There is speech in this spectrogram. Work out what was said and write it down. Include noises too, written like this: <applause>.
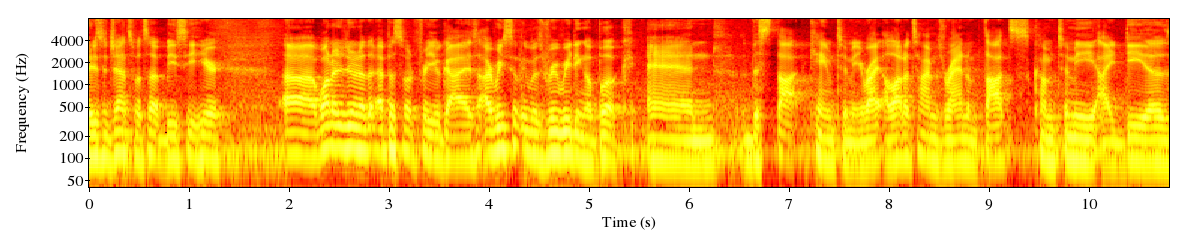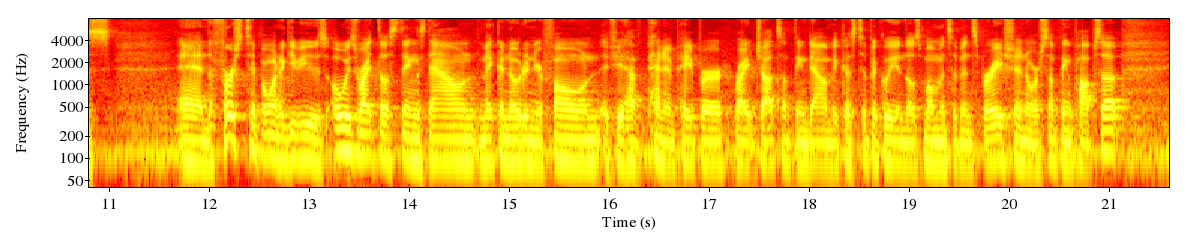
Ladies and gents, what's up? BC here. I uh, wanted to do another episode for you guys. I recently was rereading a book and this thought came to me, right? A lot of times random thoughts come to me, ideas. And the first tip I want to give you is always write those things down, make a note in your phone. If you have pen and paper, write, jot something down because typically in those moments of inspiration or something pops up,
